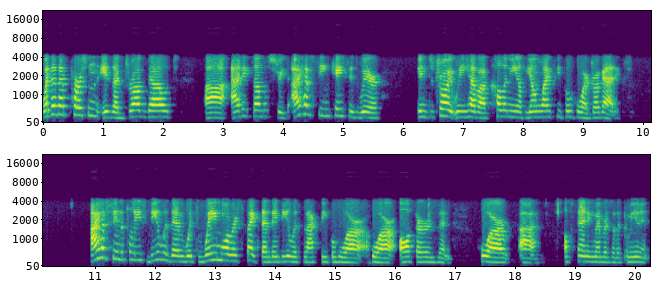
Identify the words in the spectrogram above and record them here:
Whether that person is a drugged out uh, addict on the street. I have seen cases where in Detroit we have a colony of young white people who are drug addicts. I have seen the police deal with them with way more respect than they deal with black people who are who are authors and who are uh, upstanding members of the community.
